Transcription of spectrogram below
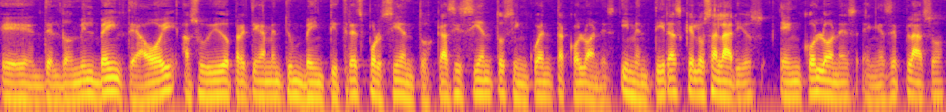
eh, del 2020 a hoy ha subido prácticamente un 23%, casi 150 colones. Y mentiras que los salarios en colones en ese plazo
